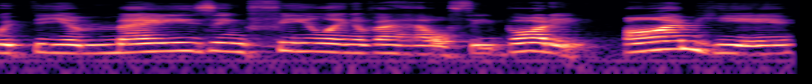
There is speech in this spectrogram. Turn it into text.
with the amazing feeling of a healthy body. I'm here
